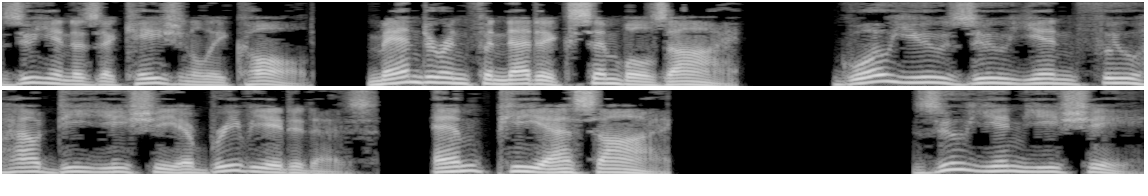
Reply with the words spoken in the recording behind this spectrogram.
Zhuyin is occasionally called Mandarin Phonetic Symbols I. Guo Yu Zhu Yin Fu Hao Di Yishi abbreviated as MPSI. Zhu Yin Yi Shi.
